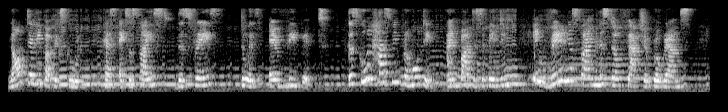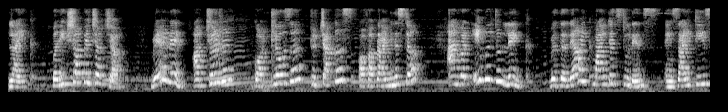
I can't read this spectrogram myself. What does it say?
North Delhi Public School has exercised this phrase to its every bit. The school has been promoting and participating in various Prime Minister flagship programs like Pariksha Pe Charcha, wherein our children got closer to chuckles of our Prime Minister and were able to link with the like-minded students' anxieties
